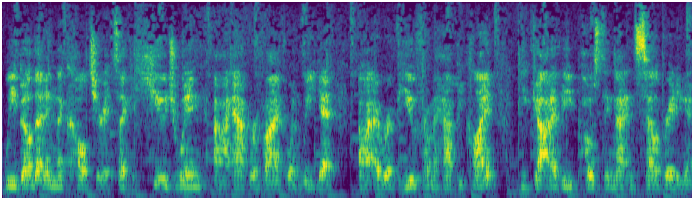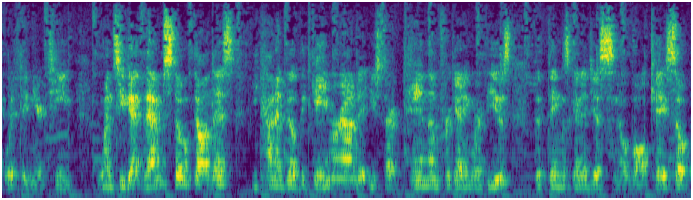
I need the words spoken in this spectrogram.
we build that in the culture. It's like a huge win uh, at Revive when we get uh, a review from a happy client. You gotta be posting that and celebrating it within your team. Once you get them stoked on this, you kind of build the game around it. You start paying them for getting reviews. The thing's gonna just snowball. Okay, so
